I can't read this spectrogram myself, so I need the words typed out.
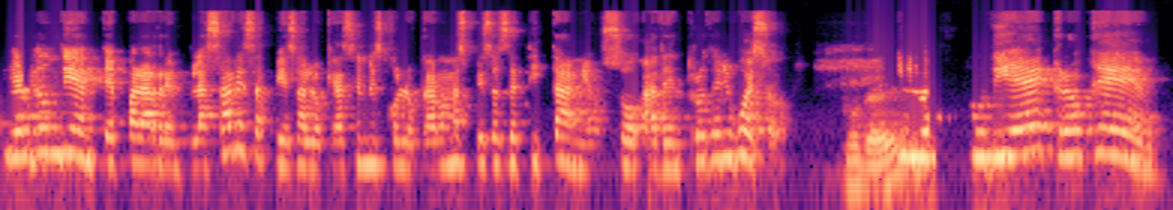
pierde un diente, para reemplazar esa pieza, lo que hacen es colocar unas piezas de titanio adentro del hueso. Y lo estudié, creo que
